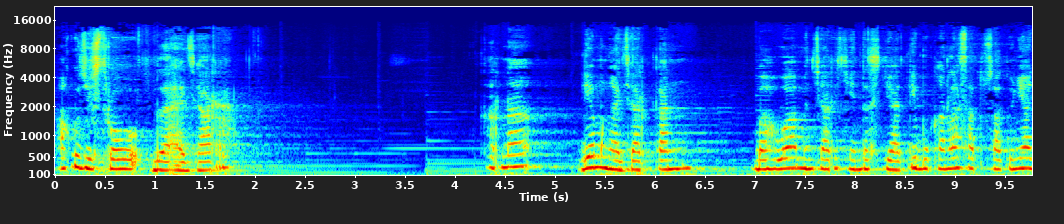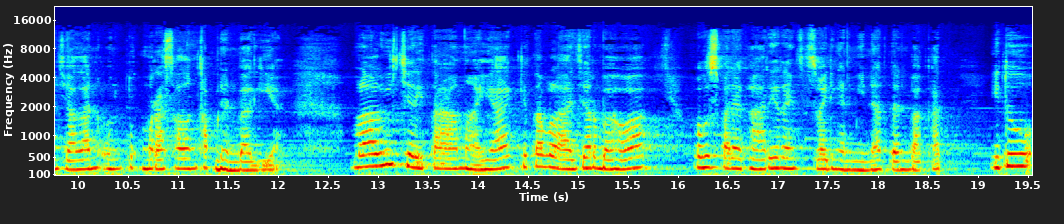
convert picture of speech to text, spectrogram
aku justru belajar karena dia mengajarkan bahwa mencari cinta sejati bukanlah satu-satunya jalan untuk merasa lengkap dan bahagia. Melalui cerita Maya, kita belajar bahwa fokus pada karir yang sesuai dengan minat dan bakat itu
